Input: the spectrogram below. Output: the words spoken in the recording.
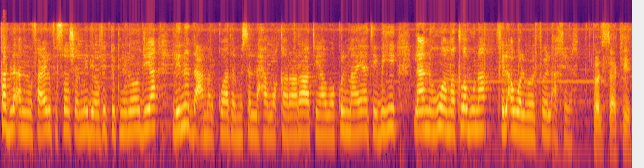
قبل أن نفعله في ال social media وفي التكنولوجيا لندعم القوات المسلحة وقراراتها وكل ما يأتي به لأنه هو مطلبنا في الأول وفي الأخير. بكل تأكيد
